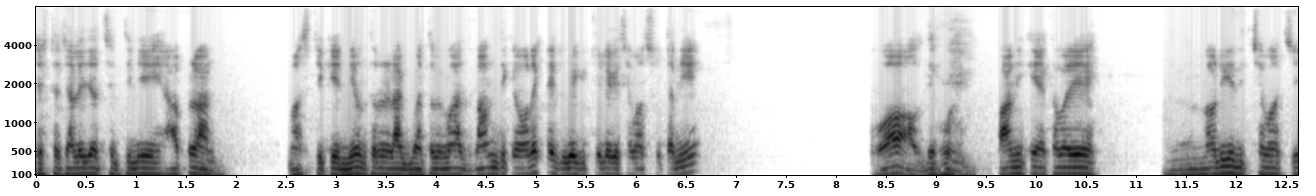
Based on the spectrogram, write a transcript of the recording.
চেষ্টা চালিয়ে যাচ্ছেন তিনি, আপ্রাণ। মাছটিকে নিয়ন্ত্রণে রাখবে, তবে মাছ বাম দিকে অনেকটাই দূরে চলে গেছে মাছ সুতা নিয়ে। ওয়াও, দেখুন, পানিকে একেবারে নড়িয়ে দিচ্ছে মাছে।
